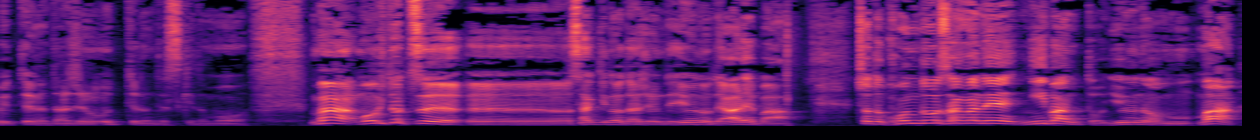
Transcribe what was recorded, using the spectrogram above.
言ってるような打順を打ってるんですけども、まあ、もう一つ、さっきの打順で言うのであれば、ちょっと近藤さんがね、2番というのは、まあ、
